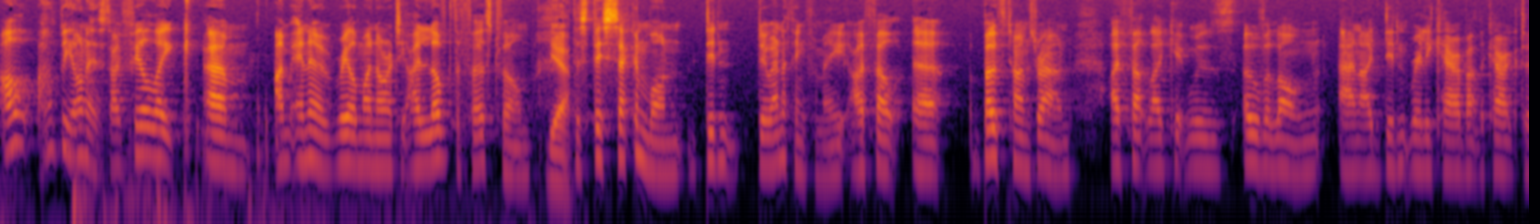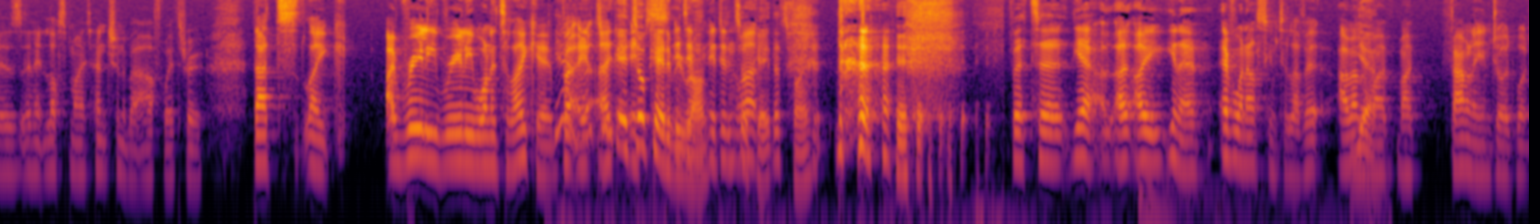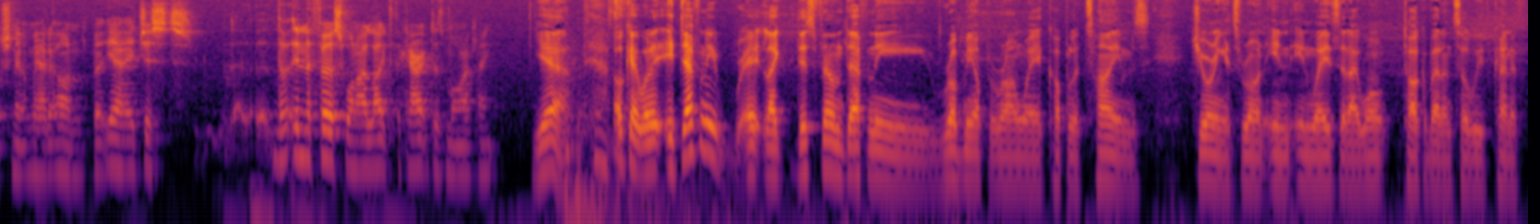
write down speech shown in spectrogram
I'll I'll be honest. I feel like um, I'm in a real minority. I loved the first film. Yeah. This this second one didn't do anything for me. I felt uh, both times round. I felt like it was overlong and I didn't really care about the characters and it lost my attention about halfway through. That's like I really, really wanted to like it, Yeah, but it's I- okay. It's okay to be it didn't- wrong. It didn't it's work. okay. That's fine. But uh, yeah, I, I, you know, everyone else seemed to love it. I remember Yeah. my, my family enjoyed watching it when we had it on. But yeah, it just in the first one, I liked the characters more. I think. Yeah. Okay. Well, it, it definitely it, like this film definitely rubbed me up the wrong way a couple of times during its run in in ways that I won't talk about until we've kind of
